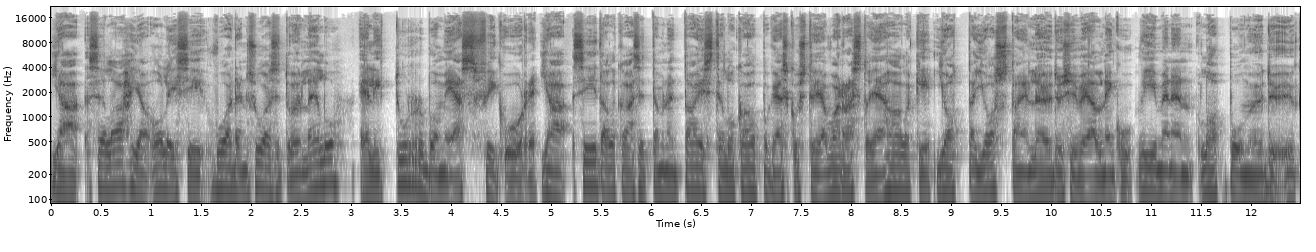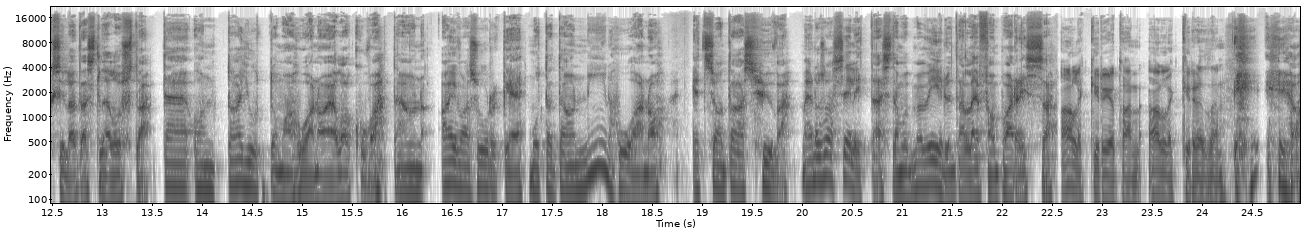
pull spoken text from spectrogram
Ja se lahja olisi vuoden suosituin lelu, eli turbomies-figuuri. Ja siitä alkaa sitten tämmöinen taistelu kauppakeskusten ja varastojen halki, jotta jostain löytyisi vielä niinku viimeinen loppuun myyty löytyy yksilö tästä lelusta. Tämä on tajuttoman huono elokuva. Tämä on aivan surkea, mutta tämä on niin huono, että se on taas hyvä. Mä en osaa selittää sitä, mutta mä viihdyn tämän leffan parissa. Allekirjoitan, allekirjoitan. Joo.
